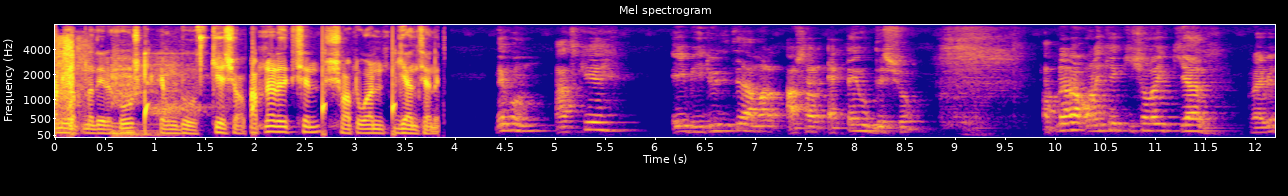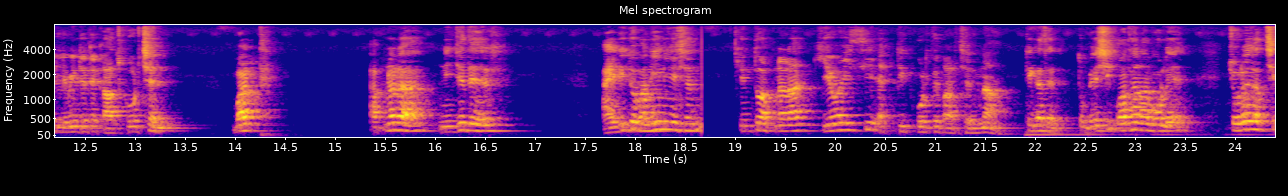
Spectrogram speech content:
আমি আপনাদের হোস্ট এবং দোস্ত কেশব। আপনারা দেখছেন শর্ট ওয়ান জ্ঞান চ্যানেল দেখুন, আজকে এই ভিডিওটিতে আমার আসার একটাই উদ্দেশ্য, আপনারা অনেকে কিশলয় কেয়ার প্রাইভেট লিমিটেডে কাজ করছেন, বাট আপনারা নিজেদের আইডি তো বানিয়ে নিয়েছেন, কিন্তু আপনারা কেওয়াইসি অ্যাক্টিভ করতে পারছেন না। ঠিক আছে? তো বেশি কথা না বলে চলে যাচ্ছি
